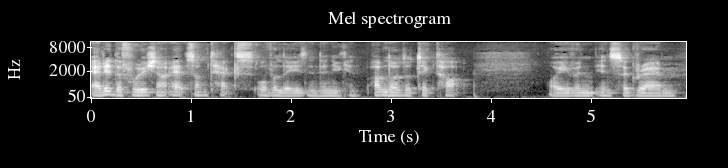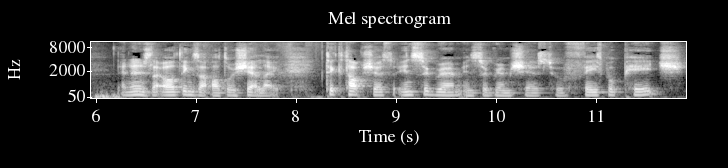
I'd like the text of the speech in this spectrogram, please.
Edit the footage now, add some text overlays, and then you can upload to TikTok or even Instagram. And then it's like all things are auto shared. Like TikTok shares to Instagram, Instagram shares to Facebook page,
